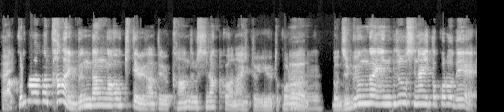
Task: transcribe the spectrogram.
あはい。これはかなり分断が起きてるなという感じもしなくはないというところうん自分が炎上しないところで、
